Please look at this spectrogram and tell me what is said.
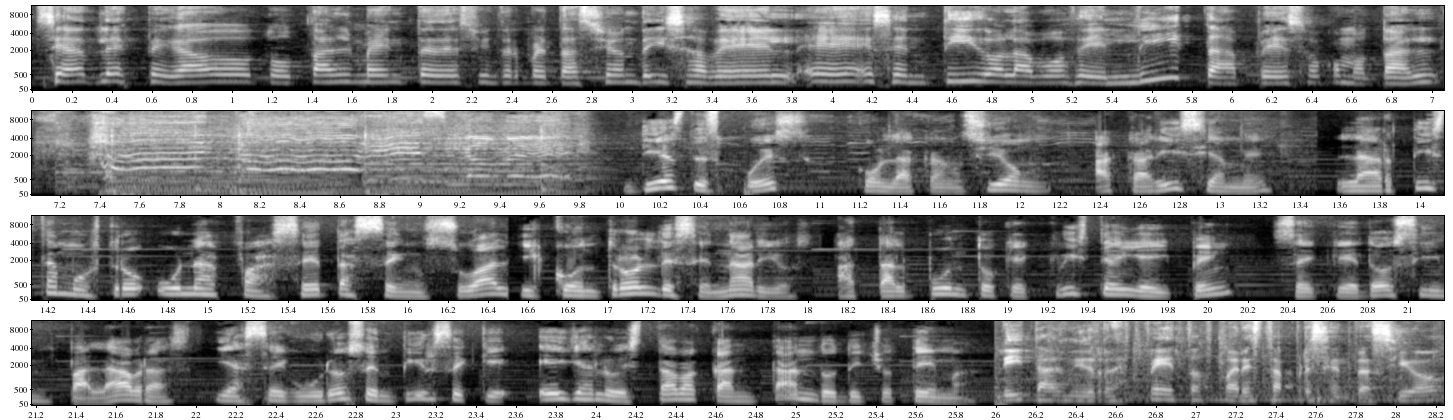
se ha despegado totalmente de su interpretación de Isabel. He sentido la voz de Lita peso como tal. Días después, con la canción Acaríciame, la artista mostró una faceta sensual y control de escenarios, a tal punto que Christian Yeipen se quedó sin palabras y aseguró sentirse que ella lo estaba cantando dicho tema. Lita, mis respetos para esta presentación.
